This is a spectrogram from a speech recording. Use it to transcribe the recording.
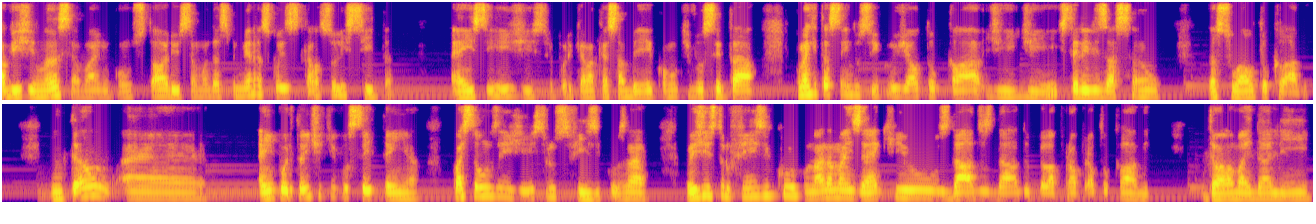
a vigilância vai no consultório, isso é uma das primeiras coisas que ela solicita, é esse registro, porque ela quer saber como que você está, como é que está sendo o ciclo de autoclave, de, de esterilização da sua autoclave. Então, é, é importante que você tenha quais são os registros físicos, né? O registro físico nada mais é que os dados dados pela própria autoclave. Então ela vai dar ali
